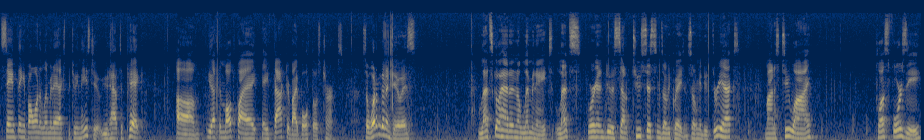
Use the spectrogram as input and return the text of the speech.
Same thing if I want to eliminate x between these two. You'd have to pick, um, you have to multiply a factor by both those terms. So what I'm going to do is, let's go ahead and eliminate. Let's, we're going to do is set up two systems of equations. So I'm going to do 3x minus 2y plus 4z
